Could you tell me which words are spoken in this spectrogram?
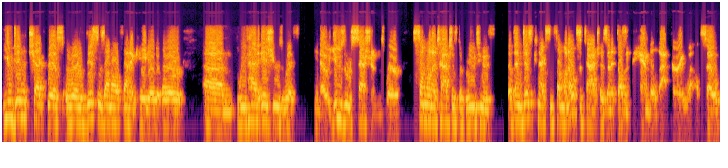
you didn't check this or this is unauthenticated or um, we've had issues with you know user sessions where someone attaches to Bluetooth but then disconnects and someone else attaches and it doesn't handle that very well. So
